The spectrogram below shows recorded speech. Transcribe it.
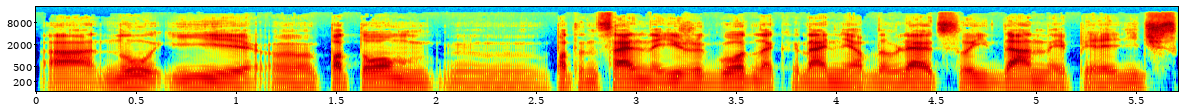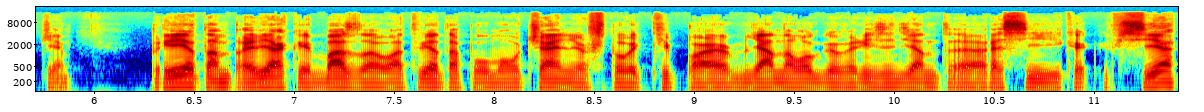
а, ну и э, потом потенциально ежегодно, когда они обновляют свои данные периодически. При этом проверкой базового ответа по умолчанию, что типа я налоговый резидент России, как и все,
